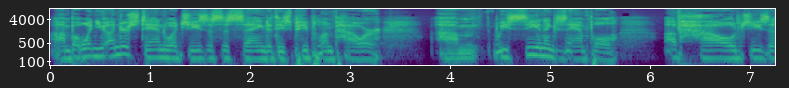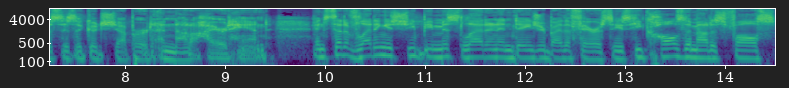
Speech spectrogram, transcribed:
Um, but when you understand what Jesus is saying to these people in power, um, we see an example of how Jesus is a good shepherd and not a hired hand. Instead of letting his sheep be misled and endangered by the Pharisees, he calls them out as false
